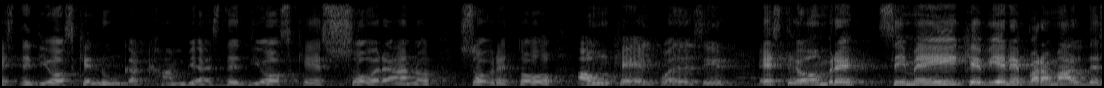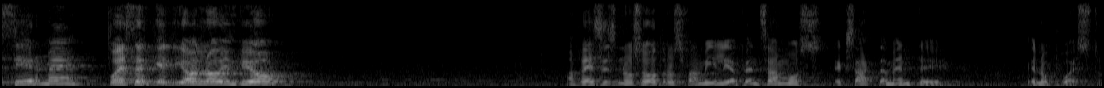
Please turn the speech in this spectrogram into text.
este Dios que nunca cambia, este Dios que es soberano sobre todo, aunque Él puede decir, este hombre Simeí que viene para maldecirme, puede ser que Dios lo envió. A veces nosotros familia pensamos exactamente el opuesto,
